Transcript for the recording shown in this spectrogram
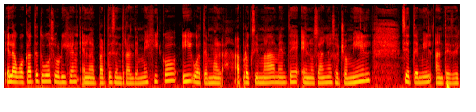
El aguacate tuvo su origen en la parte central de México y Guatemala, aproximadamente en los años 8000, 7000 a.C.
